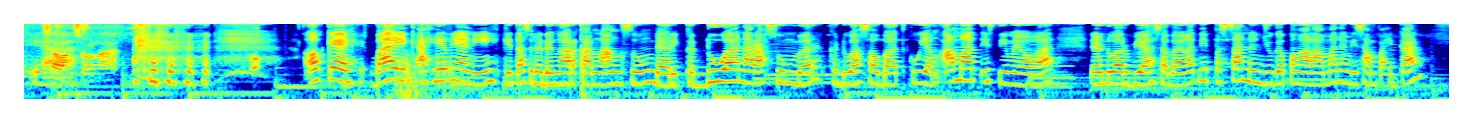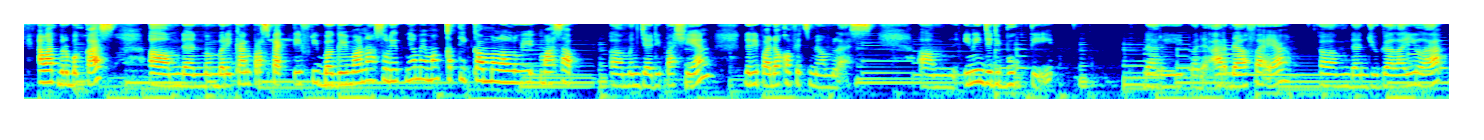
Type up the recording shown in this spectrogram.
Iya. sawang sulna Oke, baik. Akhirnya nih kita sudah dengarkan langsung dari kedua narasumber, kedua sobatku yang amat istimewa dan luar biasa banget nih pesan dan juga pengalaman yang disampaikan amat berbekas em, dan memberikan perspektif di bagaimana sulitnya memang ketika melalui masa eh, menjadi pasien daripada COVID-19. Em, ini jadi bukti daripada Ardava ya em, dan juga Laila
